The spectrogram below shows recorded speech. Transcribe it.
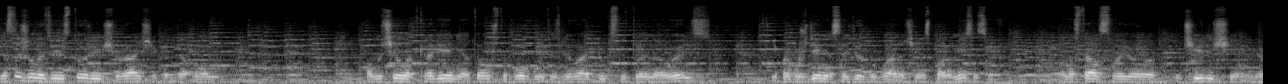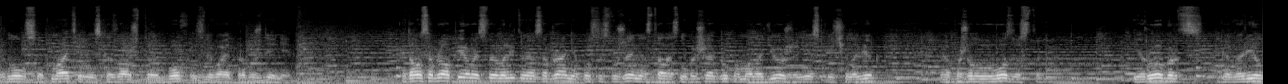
Я слышал эти истории еще раньше, когда он получил откровение о том, что Бог будет изливать Дух Святой на Уэльс, и пробуждение сойдет буквально через пару месяцев. Он оставил свое училище, вернулся к матери и сказал, что Бог изливает пробуждение. Когда он собрал первое свое молитвенное собрание, после служения осталась небольшая группа молодежи, несколько человек э, пожилого возраста. И Робертс говорил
